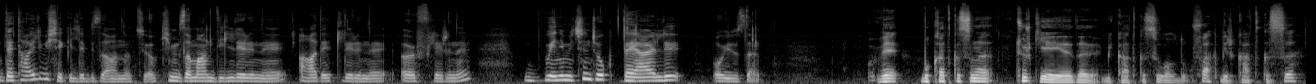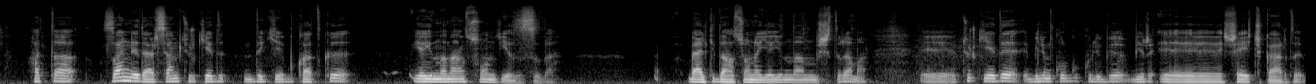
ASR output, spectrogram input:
detaylı bir şekilde bize anlatıyor. Kim zaman dillerini, adetlerini, örflerini. Benim için çok değerli o yüzden. Ve bu katkısına Türkiye'ye de bir katkısı oldu. Ufak bir katkısı. Hatta zannedersem Türkiye'deki bu katkı yayınlanan son yazısı da. Belki daha sonra yayınlanmıştır ama e, Türkiye'de Bilim Kurgu Kulübü bir e, şey çıkardı,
